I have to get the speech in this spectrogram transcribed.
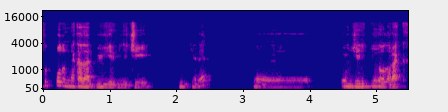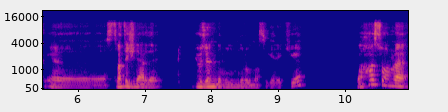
futbolun ne kadar büyüyebileceği ülkede e, öncelikli olarak e, stratejilerde göz önünde bulundurulması gerekiyor. Daha sonra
